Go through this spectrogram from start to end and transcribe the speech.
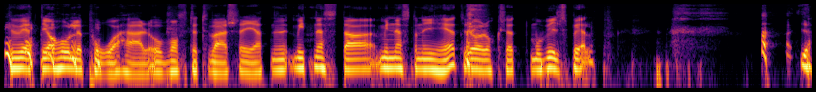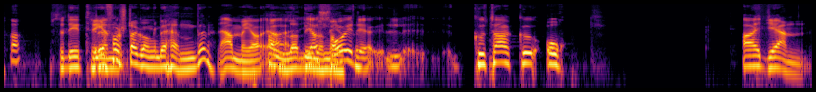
du vet, jag håller på här och måste tyvärr säga att mitt nästa, min nästa nyhet rör också ett mobilspel. Ja, Så det är det tre... är första gången det händer. Nej, men jag, alla jag, dina jag sa ju det. Kotaku och IGN.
